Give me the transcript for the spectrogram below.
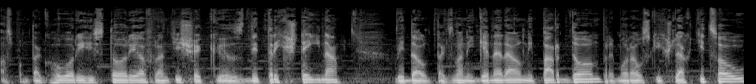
aspoň tak hovorí história František z Dietrichsteina vydal tzv. generálny pardon pre moravských šľachticov,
